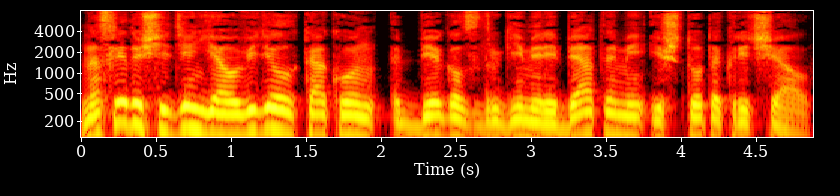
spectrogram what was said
На следующий день я увидел, как он бегал с другими ребятами и что-то кричал.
